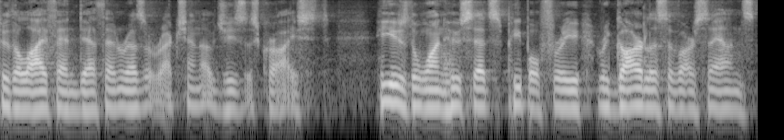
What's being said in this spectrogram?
through the life and death and resurrection of Jesus Christ. He is the one who sets people free regardless of our sins.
